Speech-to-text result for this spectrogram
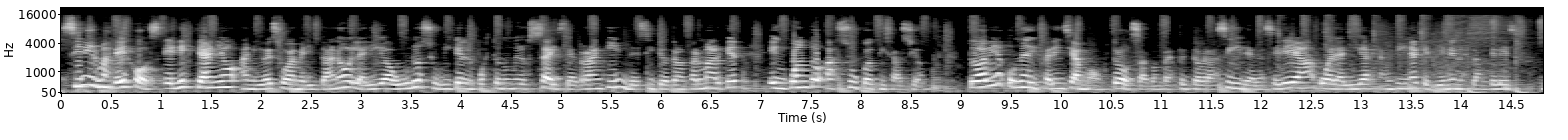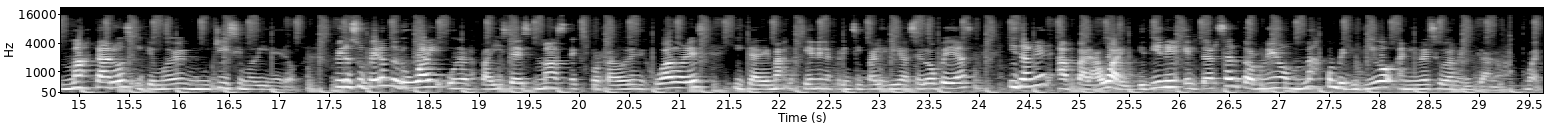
Sin ir más lejos, en este año a nivel sudamericano la Liga 1 se ubica en el puesto número 6 del ranking del sitio Transfer Market en cuanto a su cotización, todavía con una diferencia monstruosa con respecto a Brasil a la Serie A o a la Liga Argentina que tienen los planteles más caros y que mueven muchísimo dinero, pero superando a Uruguay, uno de los países más exportadores de jugadores y que además los tienen las principales ligas europeas, y también a Paraguay, que tiene el tercer torneo más competitivo a nivel sudamericano. Bueno,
